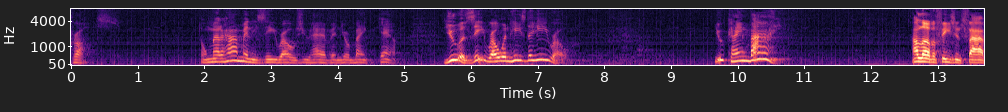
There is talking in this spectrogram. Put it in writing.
cross. Don't matter how many zeros you have in your bank account. You a zero and he's the hero. You came by him. I love Ephesians 5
